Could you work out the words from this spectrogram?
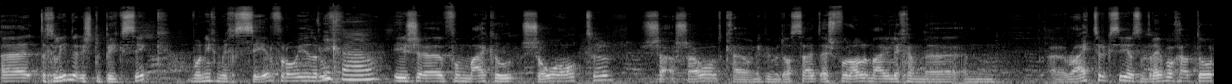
Äh, der kleine ist «The Big Sick», wo ich mich sehr freue darauf. Ich auch. Ist äh, von Michael Showalter. Scha- Showalter, keine Ahnung, wie man das sagt. Er ist vor allem eigentlich ein, äh, ein äh, Writer, gewesen, also ein Drehbuchautor.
